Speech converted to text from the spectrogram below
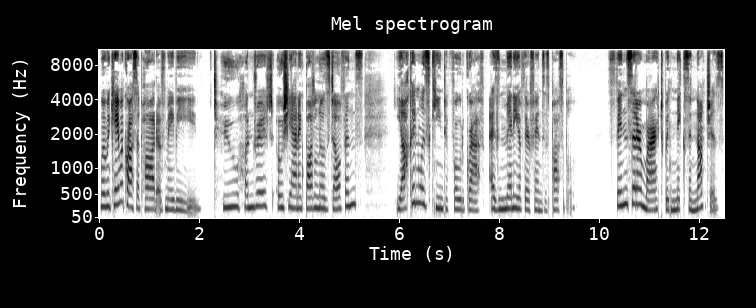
when we came across a pod of maybe 200 oceanic bottlenose dolphins, Jochen was keen to photograph as many of their fins as possible. Fins that are marked with nicks and notches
